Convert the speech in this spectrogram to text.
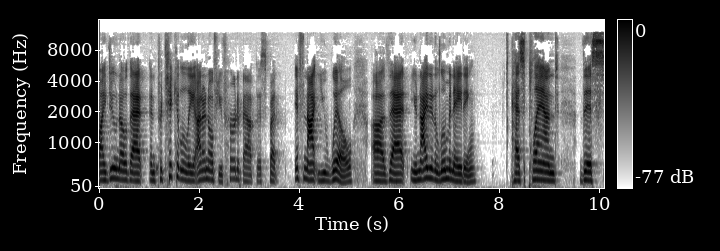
I do know that, and particularly, I don't know if you've heard about this, but if not, you will, uh, that United Illuminating has planned this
